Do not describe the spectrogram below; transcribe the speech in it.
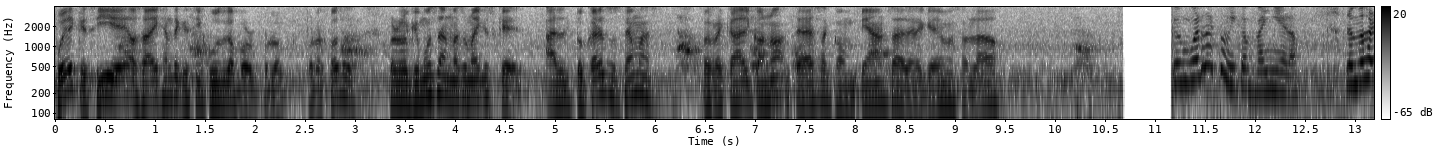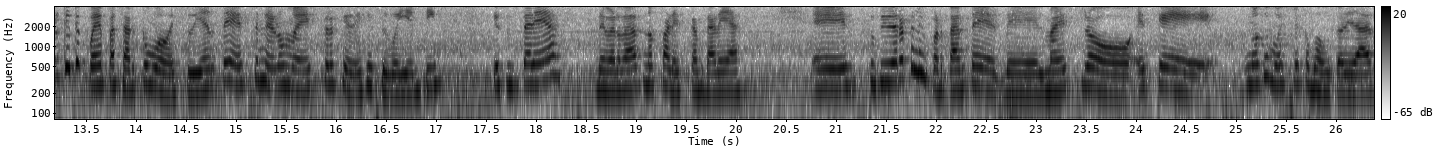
puede que sí, ¿eh? O sea, hay gente que sí juzga por, por, lo, por las cosas. Pero lo que me gusta del maestro Mike es que al tocar esos temas, pues recalco, ¿no? Te da esa confianza de la que hemos hablado. Concuerdo con mi compañero. Lo mejor que te puede pasar como estudiante es tener un maestro que deje su huella en ti. Que sus tareas de verdad no parezcan tareas. Eh, considero que lo importante del maestro es que no se muestre como autoridad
